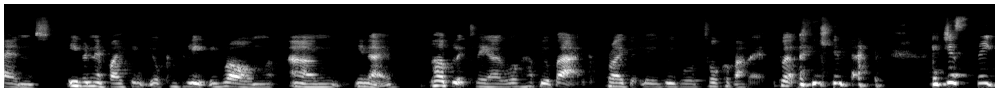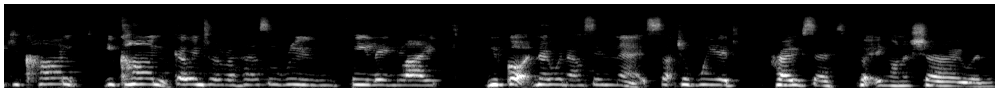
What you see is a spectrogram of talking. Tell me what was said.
end, even if I think you're completely wrong. Um, you know, publicly I will have your back. Privately, we will talk about it. But you know, I just think you can't you can't go into a rehearsal room feeling like you've got no one else in there. It's such a weird process putting on a show and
